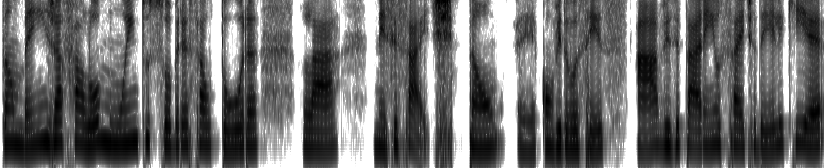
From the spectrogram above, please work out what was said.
também já falou muito sobre essa autora lá nesse site. Então, é, convido vocês a visitarem o site dele, que é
